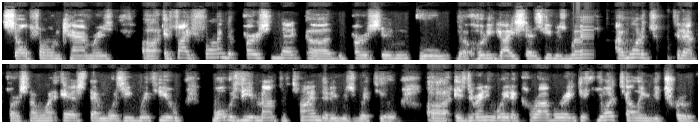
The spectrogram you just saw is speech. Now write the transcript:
cell phone cameras. Uh, if I find the person that uh, the person who the hoodie guy says he was with, I want to talk to that person. I want to ask them, was he with you? What was the amount of time that he was with you? Uh, is there any way to corroborate that you're telling the truth?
